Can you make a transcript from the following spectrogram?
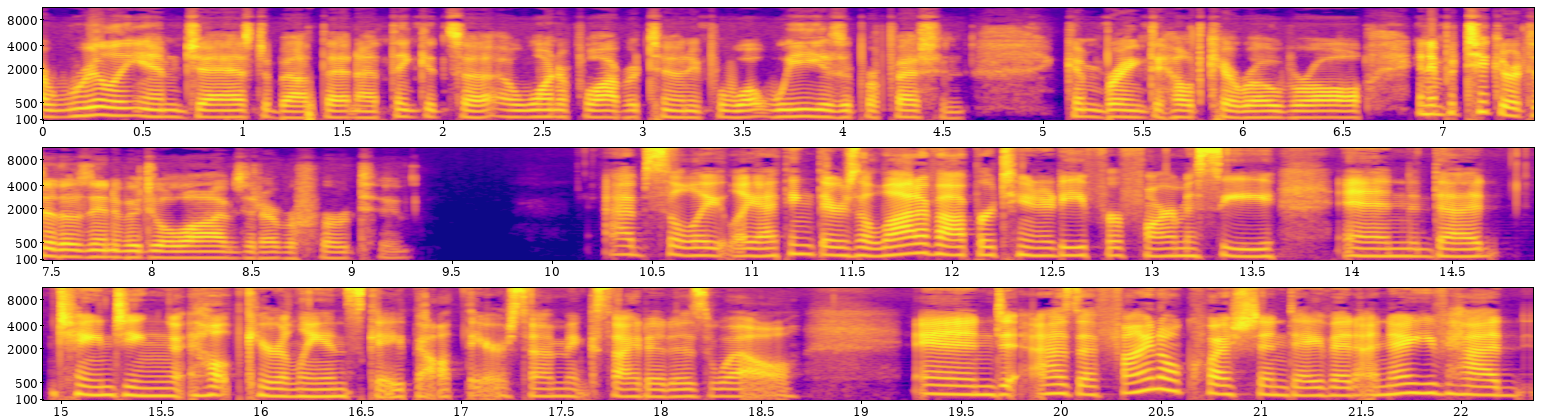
I really am jazzed about that, and I think it's a, a wonderful opportunity for what we as a profession can bring to healthcare overall, and in particular to those individual lives that I referred to. Absolutely. I think there's a lot of opportunity for pharmacy in the changing healthcare landscape out there. So I'm excited as well. And as a final question, David, I know you've had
